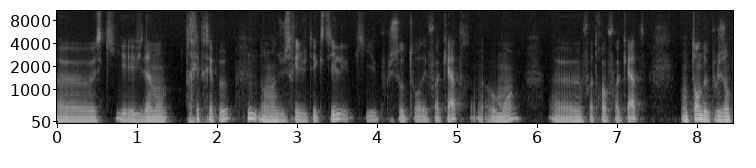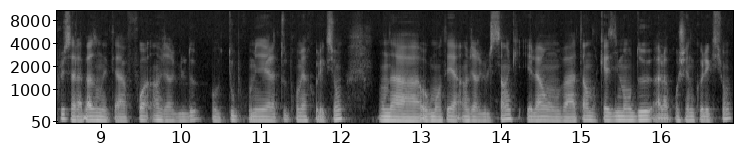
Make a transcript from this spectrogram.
Euh, ce qui est évidemment très très peu mm. dans l'industrie du textile, qui est plus autour des x4 euh, au moins, euh, x3, x4. On tend de plus en plus, à la base on était à x1,2 au tout premier, à la toute première collection, on a augmenté à 1,5 et là on va atteindre quasiment 2 à la prochaine collection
